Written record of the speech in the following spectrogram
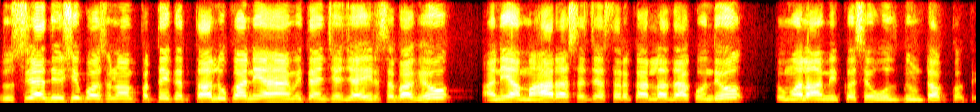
दुसऱ्या दिवशीपासून आम्ही प्रत्येक तालुकाने आहे आम्ही त्यांच्या जाहीर सभा घेऊ आणि या महाराष्ट्राच्या सरकारला दाखवून देऊ. तुम्हाला आम्ही कसे उलटून टाकतो ते.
